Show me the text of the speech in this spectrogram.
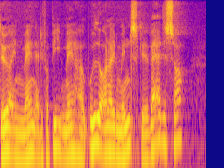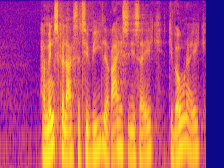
Dør en mand, er det forbi med ham, udånder et menneske. Hvad er det så? Har mennesker lagt sig til hvile, rejser de sig ikke, de vågner ikke,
